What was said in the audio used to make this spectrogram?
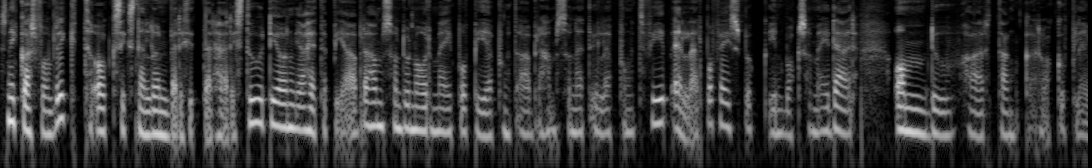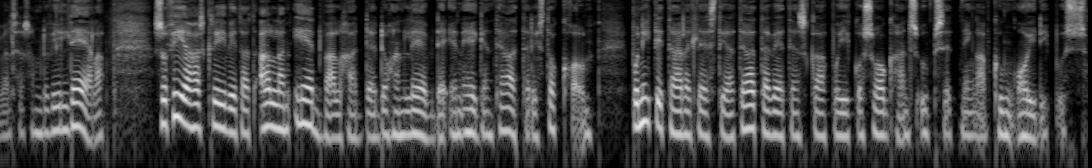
Snickars von Wright och Sixten Lundberg sitter här i studion. Jag heter Pia Abrahamsson. Du når mig på pia.abrahamsson.yle.fi eller på Facebook. Inboxa mig där om du har tankar och upplevelser som du vill dela. Sofia har skrivit att Allan Edwall hade då han levde en egen teater i Stockholm. På 90-talet läste jag teatervetenskap och gick och såg hans uppsättning av Kung Oidipus.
